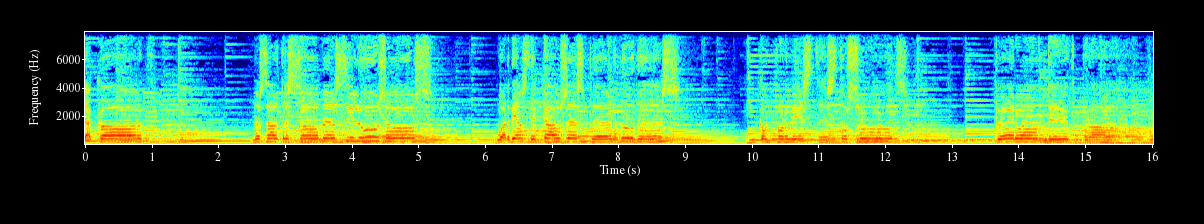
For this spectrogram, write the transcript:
D'acord, nosaltres som els il·lusos, guardians de causes perdudes, inconformistes tossuts, però hem dit prou.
